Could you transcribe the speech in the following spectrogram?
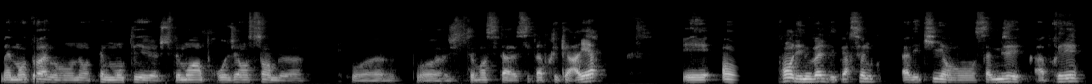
Même Antoine, on est en train de monter justement un projet ensemble pour, pour justement cette, après-carrière. Et on prend des nouvelles des personnes avec qui on s'amusait. Après,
